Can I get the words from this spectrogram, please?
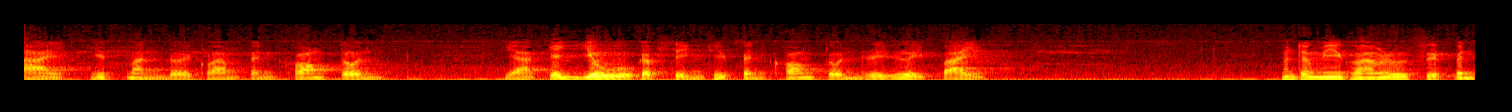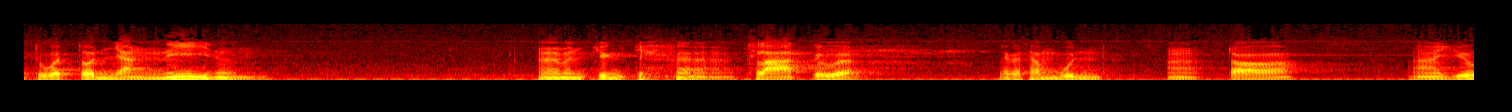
ตาย ยึดมั่นโดยความเป็นของตน อยากจะอยู่กับสิ่งที่เป็นของตนเรื่อยๆไป มันต้องมีความรู้สึกเป็นตัวตนอย่างนี้นั่นมันจึงจะคลาดตัว แล้วก็ทำบุญต่ออายุ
